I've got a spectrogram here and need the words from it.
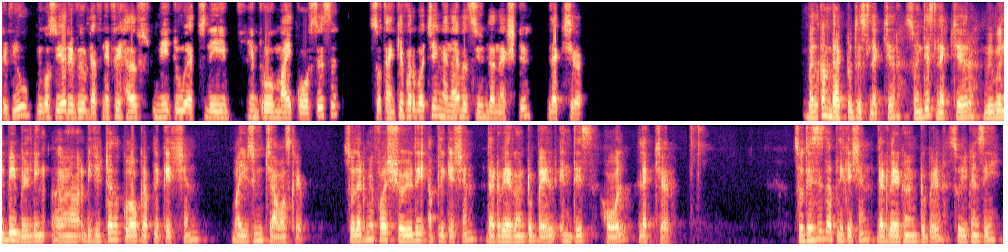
review because your review definitely helps me to actually improve my courses. So thank you for watching and I will see you in the next lecture. Welcome back to this lecture. So in this lecture, we will be building a digital clock application by using JavaScript. So let me first show you the application that we are going to build in this whole lecture. So this is the application that we are going to build. So you can see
